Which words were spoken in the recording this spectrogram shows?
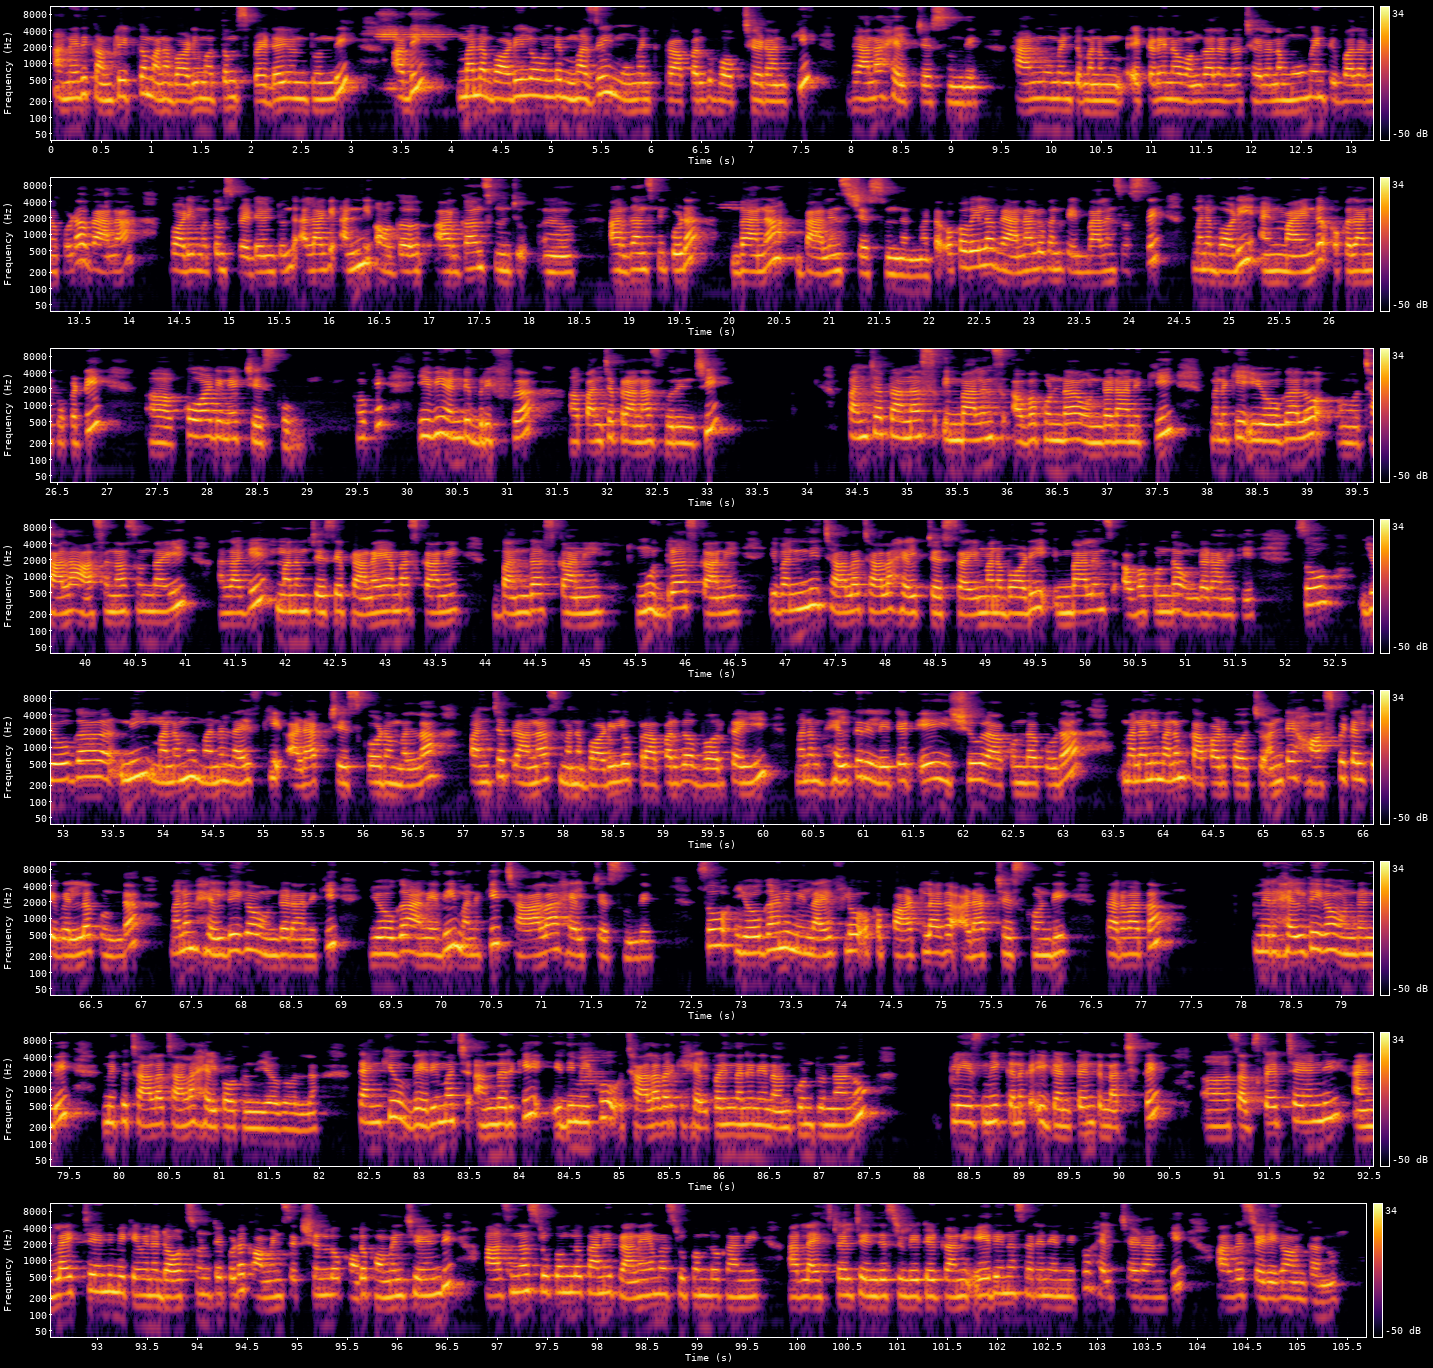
అనేది కంప్లీట్గా మన బాడీ మొత్తం స్ప్రెడ్ అయి ఉంటుంది. అది మన బాడీలో ఉండే మజిల్ మూమెంట్ ప్రాపర్గా వర్క్ చేయడానికి వ్యానా హెల్ప్ చేస్తుంది. హ్యాండ్ మూమెంట్ మనం ఎక్కడైనా వంగాలన్నా చేయాలన్నా మూమెంట్ ఇవ్వాలన్నా కూడా వ్యానా బాడీ మొత్తం స్ప్రెడ్ అయి ఉంటుంది. అలాగే అన్ని ఆర్గా ఆర్గాన్స్ నుంచి ఆర్గాన్స్ని కూడా వ్యానా బ్యాలెన్స్ చేస్తుంది అనమాట ఒకవేళ వ్యానాలో కనుక ఇంబ్యాలెన్స్ వస్తే మన బాడీ అండ్ మైండ్ ఒకదానికొకటి కోఆర్డినేట్ చేసుకోవు. ఓకే? ఇవి అండి బ్రీఫ్గా పంచప్రాణాస్ గురించి. పంచప్రాణాస్ ఇంబ్యాలెన్స్ అవ్వకుండా ఉండడానికి మనకి యోగాలో చాలా ఆసనాస్ ఉన్నాయి. అలాగే మనం చేసే ప్రాణాయామాస్ కానీ బందాస్ కానీ ముద్రాస్ కానీ ఇవన్నీ చాలా చాలా హెల్ప్ చేస్తాయి. మన బాడీ ఇంబ్యాలెన్స్ అవ్వకుండా ఉండడానికి. సో యోగాని మనము మన లైఫ్కి అడాప్ట్ చేసుకోవడం వల్ల పంచ ప్రాణాస్ మన బాడీలో ప్రాపర్గా వర్క్ అయ్యి మనం హెల్త్ రిలేటెడ్ ఏ ఇష్యూ రాకుండా కూడా మనని మనం కాపాడుకోవచ్చు. అంటే హాస్పిటల్కి వెళ్ళకుండా మనం హెల్తీగా ఉండడానికి యోగా అనేది మనకి చాలా హెల్ప్ చేస్తుంది. సో యోగాని మీ లైఫ్లో ఒక పార్ట్ లాగా అడాప్ట్ చేసుకోండి. తర్వాత మీరు హెల్తీగా ఉండండి. మీకు చాలా చాలా హెల్ప్ అవుతుంది యోగా వల్ల. థ్యాంక్ యూ వెరీ మచ్ అందరికీ. ఇది మీకు చాలా వరకు హెల్ప్ అయిందని నేను అనుకుంటున్నాను. ప్లీజ్ మీకు కనుక ఈ కంటెంట్ నచ్చితే సబ్స్క్రైబ్ చేయండి అండ్ లైక్ చేయండి. మీకు ఏమైనా డౌట్స్ ఉంటే కూడా కామెంట్ సెక్షన్లో కామెంట్ చేయండి. ఆసనాస్ రూపంలో కానీ ప్రాణాయామస్ రూపంలో కానీ ఆ లైఫ్ స్టైల్ చేంజెస్ రిలేటెడ్ కానీ ఏదైనా సరే నేను మీకు హెల్ప్ చేయడానికి ఆల్వేస్ రెడీగా ఉంటాను.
